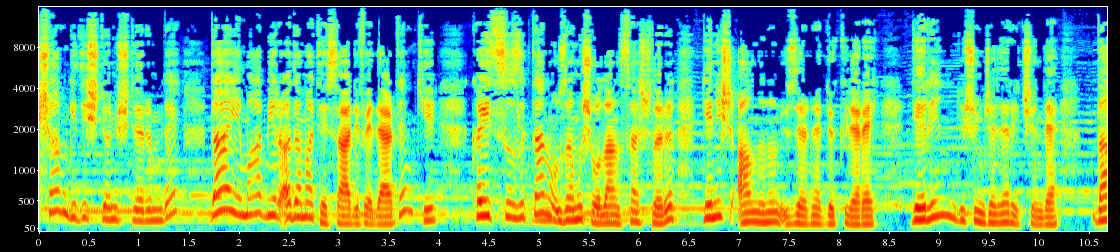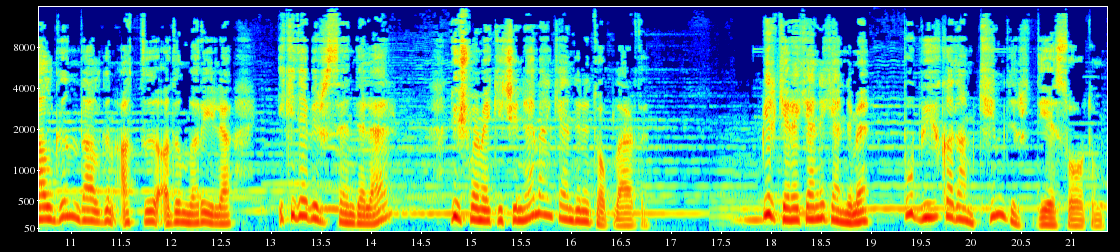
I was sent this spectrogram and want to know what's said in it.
Akşam gidiş dönüşlerimde daima bir adama tesadüf ederdim ki kayıtsızlıktan uzamış olan saçları geniş alnının üzerine dökülerek derin düşünceler içinde dalgın dalgın attığı adımlarıyla ikide bir sendeler, düşmemek için hemen kendini toplardı. Bir kere kendi kendime bu büyük adam kimdir diye sordum.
